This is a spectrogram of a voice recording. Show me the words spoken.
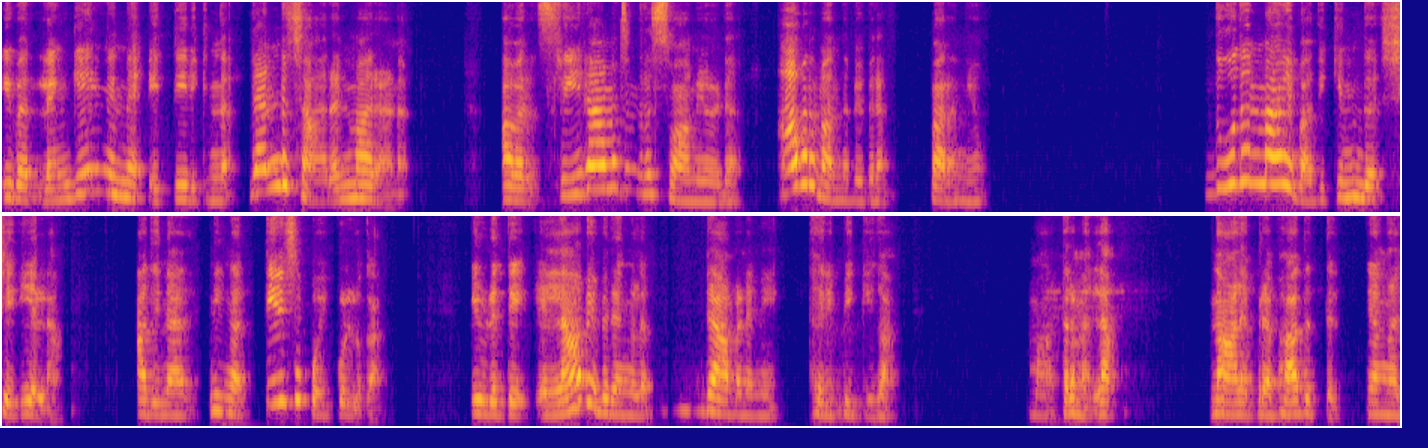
ഇവർ ലങ്കയിൽ നിന്ന് എത്തിയിരിക്കുന്ന രണ്ട് ചാരന്മാരാണ്. അവർ ശ്രീരാമചന്ദ്ര സ്വാമിയോട് അവർ വന്ന വിവരം പറഞ്ഞു. ദൂതന്മാരെ വധിക്കുന്നത് ശരിയല്ല. അതിനാൽ നിങ്ങൾ തിരിച്ചു പോയിക്കൊള്ളുക. ഇവിടുത്തെ എല്ലാ വിവരങ്ങളും രാവണനെ ധരിപ്പിക്കുക. മാത്രമല്ല നാളെ പ്രഭാതത്തിൽ ഞങ്ങൾ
